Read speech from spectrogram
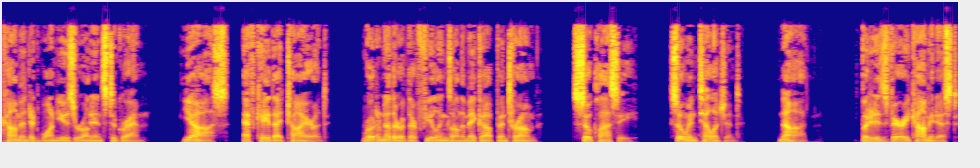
Commented one user on Instagram. Yas, FK that tyrant. Wrote another of their feelings on the makeup and Trump. So classy. So intelligent. Not. But it is very communist.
